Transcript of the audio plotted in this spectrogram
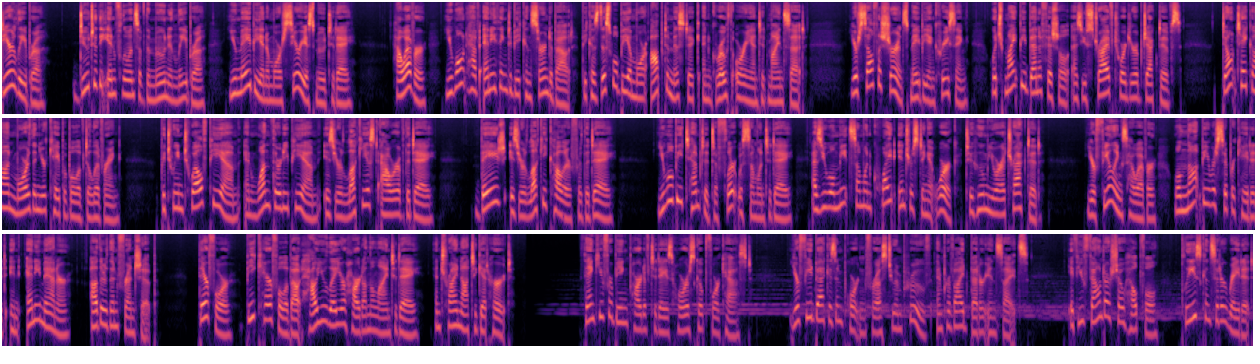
Dear Libra, due to the influence of the moon in Libra, you may be in a more serious mood today. However, you won't have anything to be concerned about because this will be a more optimistic and growth oriented mindset. Your self assurance may be increasing, which might be beneficial as you strive toward your objectives. Don't take on more than you're capable of delivering. Between 12 p.m. and 1:30 p.m. is your luckiest hour of the day. Beige is your lucky color for the day. You will be tempted to flirt with someone today, as you will meet someone quite interesting at work to whom you are attracted. Your feelings, however, will not be reciprocated in any manner other than friendship. Therefore, be careful about how you lay your heart on the line today and try not to get hurt. Thank you for being part of today's horoscope forecast. Your feedback is important for us to improve and provide better insights. If you found our show helpful, please consider rate it.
